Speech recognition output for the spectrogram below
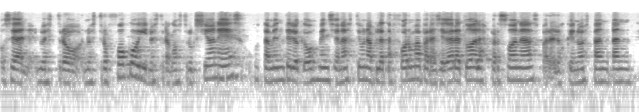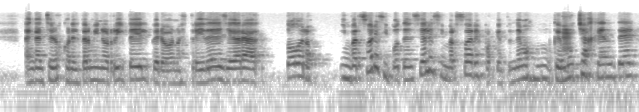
o sea, nuestro, nuestro foco y nuestra construcción es justamente lo que vos mencionaste, una plataforma para llegar a todas las personas, para los que no están tan, tan cancheros con el término retail, pero nuestra idea es llegar a todos los inversores y potenciales inversores, porque entendemos que mucha gente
